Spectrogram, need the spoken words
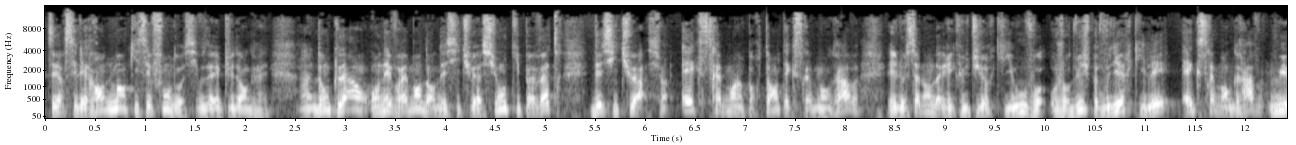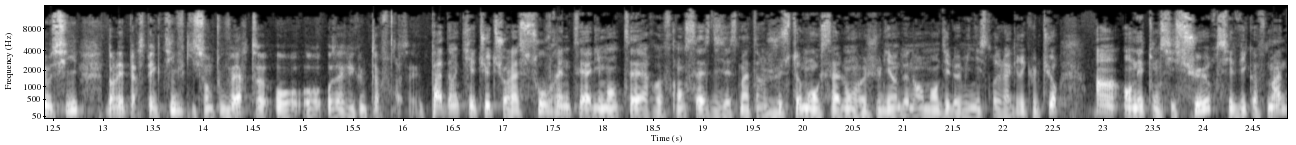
C'est-à-dire c'est les rendements qui s'effondrent si vous avez plus d'engrais. Hein. donc là, on est vraiment dans des situations qui peuvent être des situations extrêmement importantes, extrêmement graves. Et le salon d'agriculture qui ouvre aujourd'hui, je peux vous dire qu'il est extrêmement grave, lui aussi, dans les perspectives qui sont ouvertes aux, agriculteurs français. Pas d'inquiétude sur la souveraineté alimentaire française, disait ce matin justement au salon euh, Julien de Normandie, le ministre de l'Agriculture. Un, en est-on si sûr, Sylvie Kaufmann?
